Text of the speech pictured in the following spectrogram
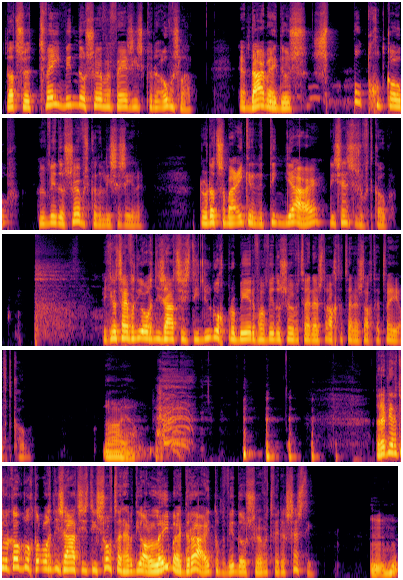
dat ze twee Windows Server versies kunnen overslaan. En daarmee dus spotgoedkoop hun Windows Service kunnen licenseren. Doordat ze maar één keer in de tien jaar licenties hoeven te kopen. Weet je, dat zijn van die organisaties die nu nog proberen van Windows Server 2008 en 2008 en 2 af te komen. Ah ja. Dan heb je natuurlijk ook nog de organisaties die software hebben die alleen maar draait op Windows Server 2016. Mhm.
